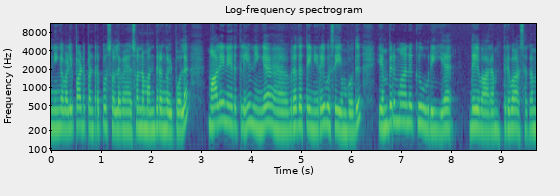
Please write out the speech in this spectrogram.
நீங்கள் வழிபாடு பண்ணுறப்போ சொல்ல வே- சொன்ன மந்திரங்கள் போல் மாலை நேரத்துலேயும் நீங்கள் விரதத்தை நிறைவு செய்யும்போது எம்பெருமானுக்கு உரிய தேவாரம் திருவாசகம்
